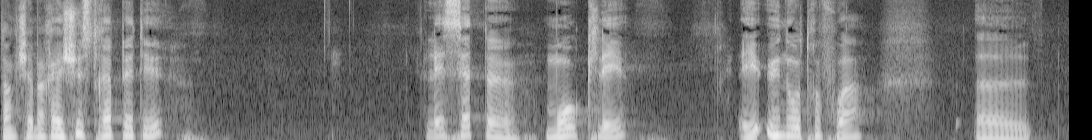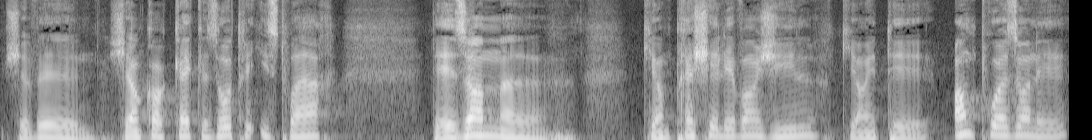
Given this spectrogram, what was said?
Donc j'aimerais juste répéter les sept euh, mots-clés et une autre fois, euh, je vais, j'ai encore quelques autres histoires des hommes euh, qui ont prêché l'évangile, qui ont été empoisonnés,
